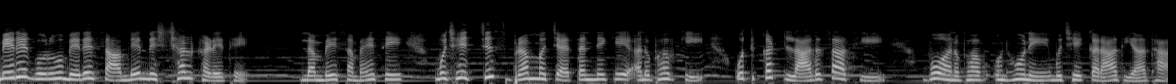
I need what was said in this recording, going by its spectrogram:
मेरे गुरु मेरे सामने निश्चल खड़े थे। लंबे समय से मुझे जिस ब्रह्म चैतन्य के अनुभव की उत्कट लालसा थी, वो अनुभव उन्होंने मुझे करा दिया था।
